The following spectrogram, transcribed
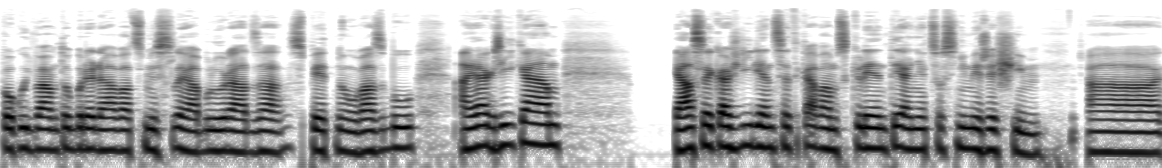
pokud vám to bude dávat smysl, já budu rád za zpětnou vazbu. A jak říkám, já se každý den setkávám s klienty a něco s nimi řeším. A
